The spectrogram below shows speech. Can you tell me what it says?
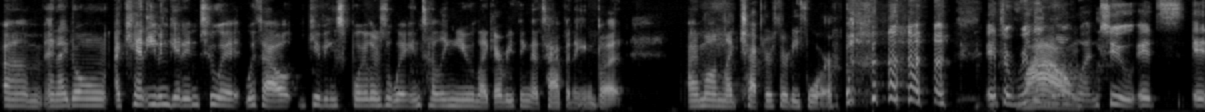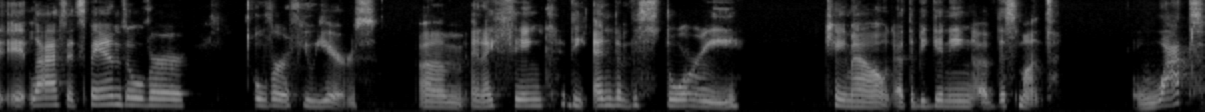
Um, and I don't, I can't even get into it without giving spoilers away and telling you like everything that's happening. But I'm on like chapter 34. it's a really Wow. long one too. It's it it lasts it spans over over a few years. Um and I think the end of the story came out at the beginning of this month. What?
